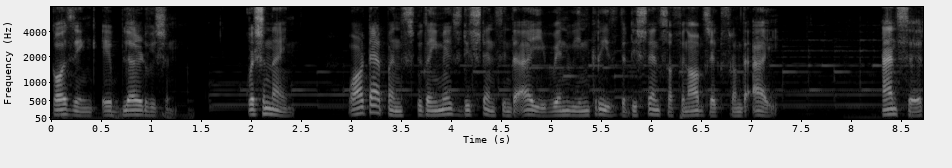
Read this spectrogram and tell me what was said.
causing a blurred vision. Question 9. What happens to the image distance in the eye when we increase the distance of an object from the eye? Answer.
